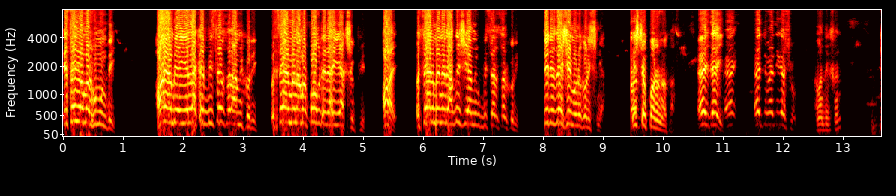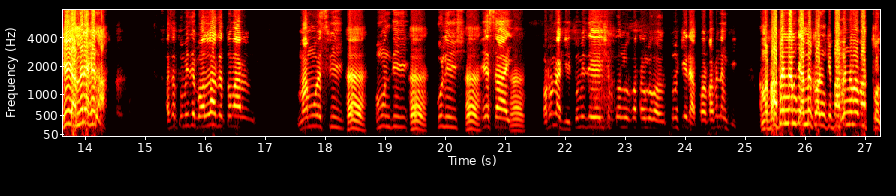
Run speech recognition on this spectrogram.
এসাই আমার হুমুন দি হয় আমি এই এলাকার বিচার স্যার আমি করি। ওই চেয়ারম্যান আমার পকেটে দেয় একশো ফিট হয়। ওই চেয়ারম্যানের আদেশে আমি বিচার স্যার করি। তুই যে যাই সেই মনে করিস না। ডিস্টার্ব করো না এই যাই। এই তুমি এদিকে আসো। আমার দেখছেন কি আমি রেখে না আচ্ছা তুমি যে বললা যে তোমার মামু এসপি হ্যাঁ। হুমন্দি হ্যাঁ। পুলিশ হ্যাঁ। এসআই হ্যাঁ। ঘটনা কি? তুমি যে এইসব গুলো- কথাগুলো তুমি কি এটা তোমার বাপের নাম কি? আমার বাপের নাম দিয়ে আমি করেন কি? বাপের নামে বাথন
